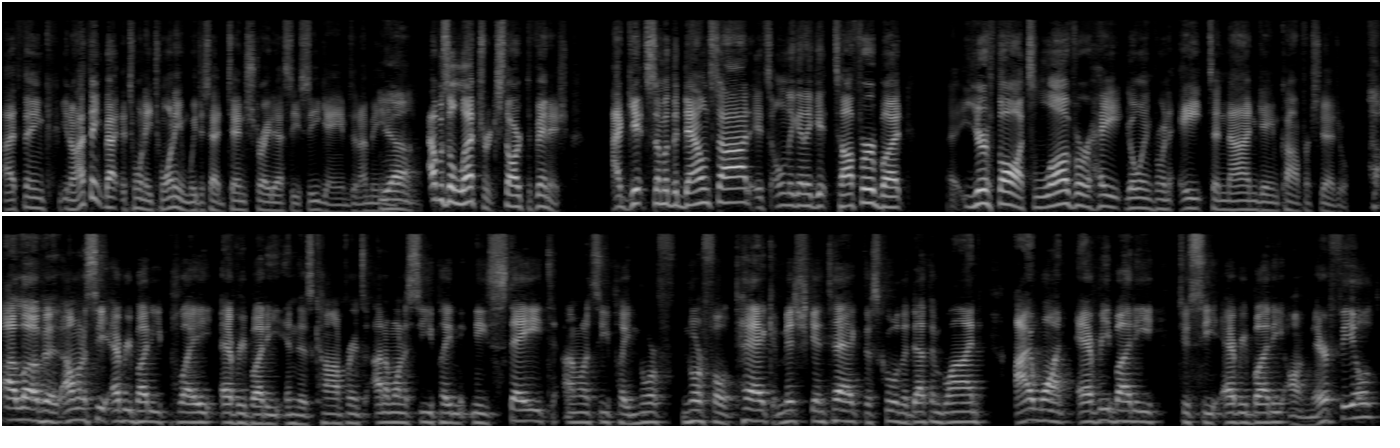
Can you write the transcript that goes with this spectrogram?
I think, you know, I think back to 2020 when we just had 10 straight SEC games. And I mean, yeah, that was electric start to finish. I get some of the downside. It's only going to get tougher, but uh, your thoughts, love or hate going from an eight to nine game conference schedule? I love it. I want to see everybody play everybody in this conference. I don't want to see you play McNeese State. I don't want to see you play North Norfolk Tech, Michigan Tech, the school of the deaf and blind. I want everybody to see everybody on their field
